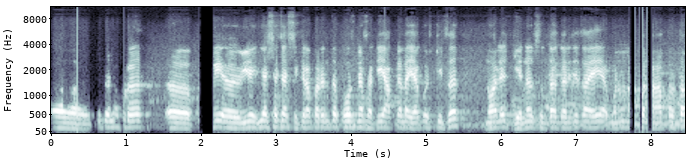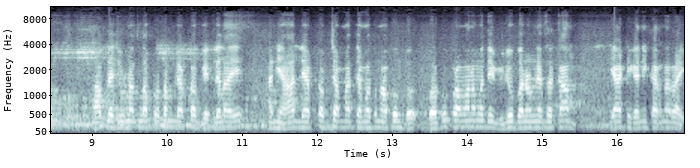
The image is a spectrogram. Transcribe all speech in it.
कुठं ना कुठं यशाच्या शिखरापर्यंत पोहोचण्यासाठी आपल्याला या गोष्टीचं नॉलेज घेणं सुद्धा गरजेचं आहे. म्हणून आपण हा प्रथम आपल्या जीवनातला प्रथम लॅपटॉप घेतलेला आहे. आणि हा लॅपटॉपच्या माध्यमातून आपण भरपूर प्रमाणामध्ये व्हिडिओ बनवण्याचं काम या ठिकाणी करणार आहे.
